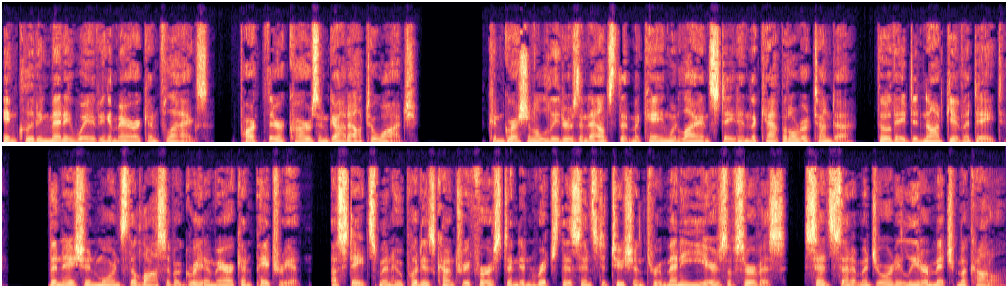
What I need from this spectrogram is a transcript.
including many waving American flags, parked their cars and got out to watch. Congressional leaders announced that McCain would lie in state in the Capitol Rotunda, though they did not give a date. The nation mourns the loss of a great American patriot, a statesman who put his country first and enriched this institution through many years of service, said Senate Majority Leader Mitch McConnell,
